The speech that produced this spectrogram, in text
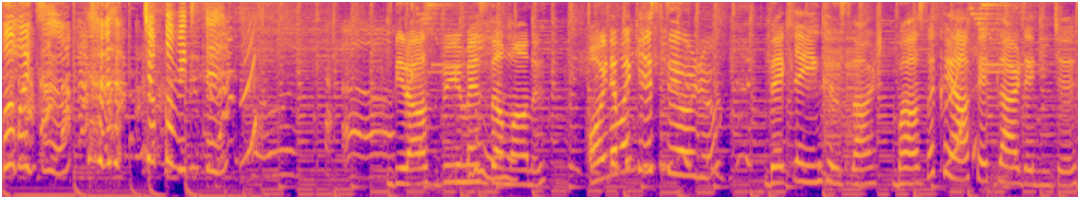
Babacığım. Çok komiksin. Biraz büyüme zamanı. Oynamak istiyorum. Bekleyin kızlar. Bazı kıyafetler deneyeceğiz.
